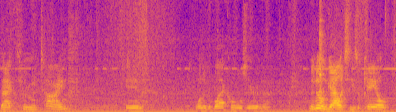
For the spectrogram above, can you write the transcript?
back through time in one of the black holes here in the, the known galaxies of Kale uh,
